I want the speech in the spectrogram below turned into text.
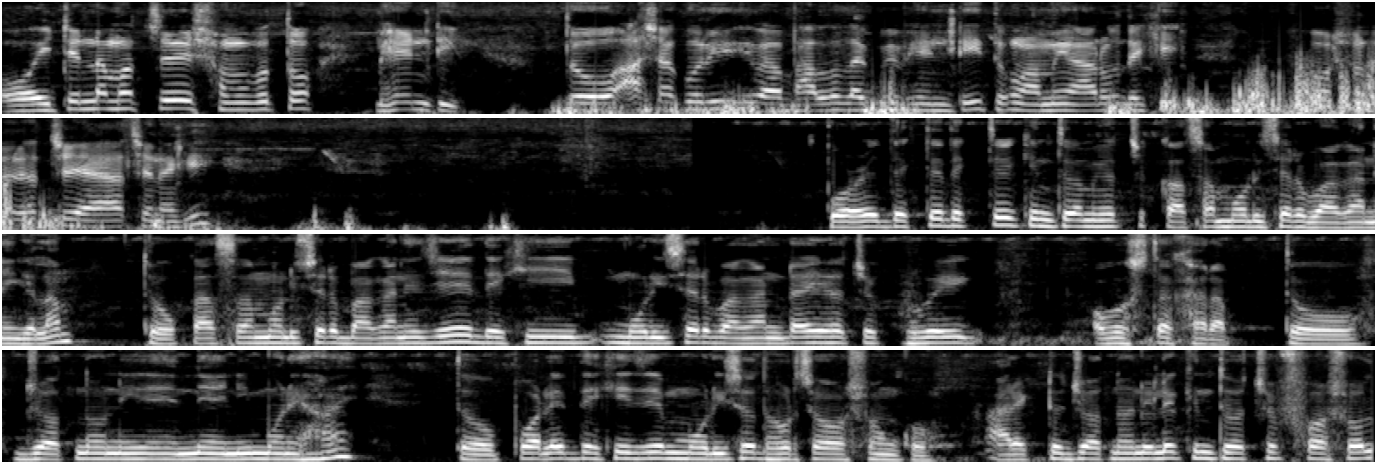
ও এইটার নাম হচ্ছে সম্ভবত ভেন্টি তো আশা করি ভালো লাগবে ভেন্টি তো আমি আরও দেখি ফসলের হচ্ছে আছে নাকি। পরে দেখতে দেখতে কিন্তু আমি হচ্ছে কাঁচা মরিচের বাগানে গেলাম। তো কাঁচা মরিচের বাগানে যেয়ে দেখি মরিচের বাগানটাই হচ্ছে খুবই অবস্থা খারাপ। তো যত্ন নিয়ে, নেয়নি মনে হয়। তো পরে দেখি যে মরিচও ধরছে অসংখ্য। আর একটু যত্ন নিলে কিন্তু হচ্ছে ফসল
